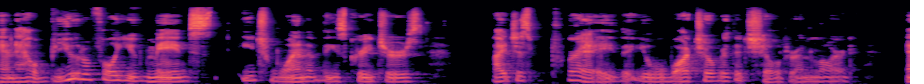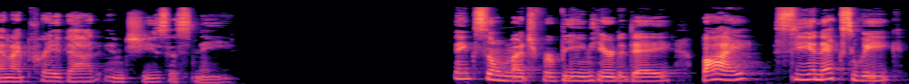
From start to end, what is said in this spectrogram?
and how beautiful you've made each one of these creatures. I just pray that you will watch over the children, Lord. And I pray that in Jesus' name. Thanks so much for being here today. Bye. See you next week.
